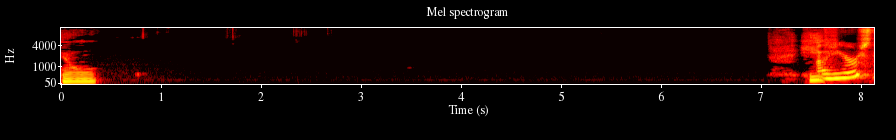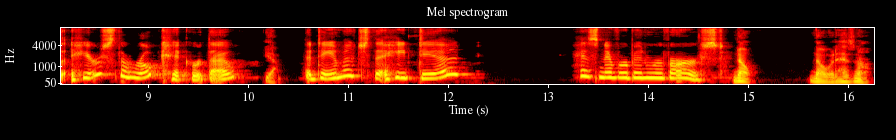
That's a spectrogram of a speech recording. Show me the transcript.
You know, he's Uh, here's the, here's the real kicker, though. The damage that he did has never been reversed. no, no, it has not.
